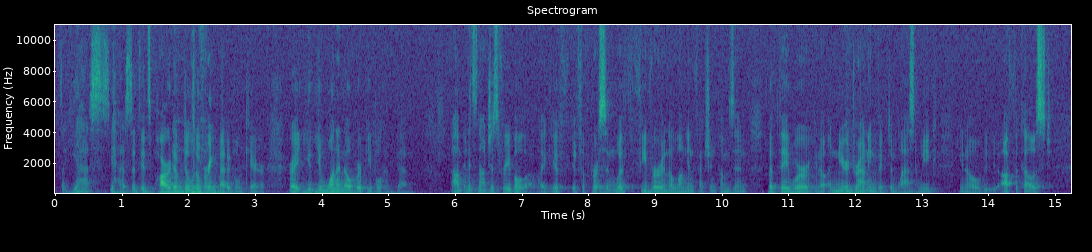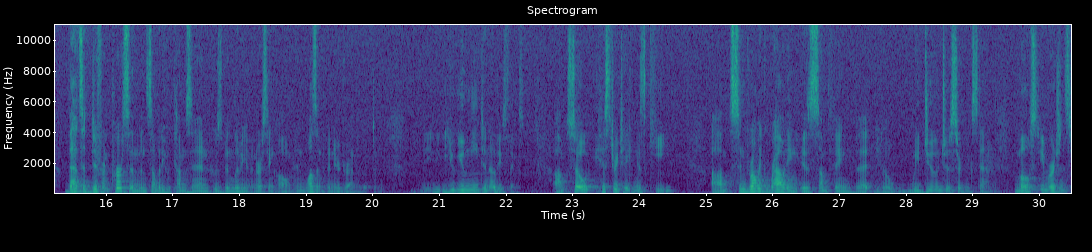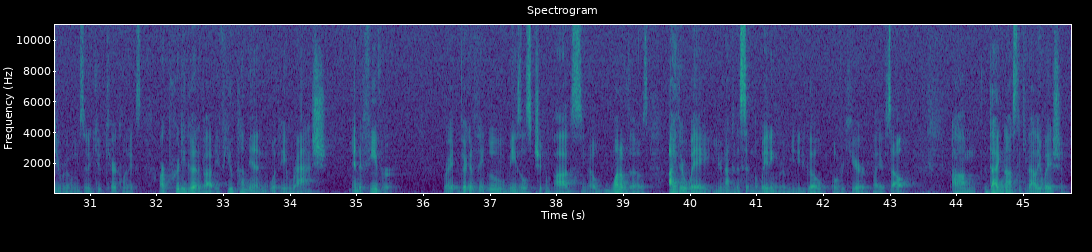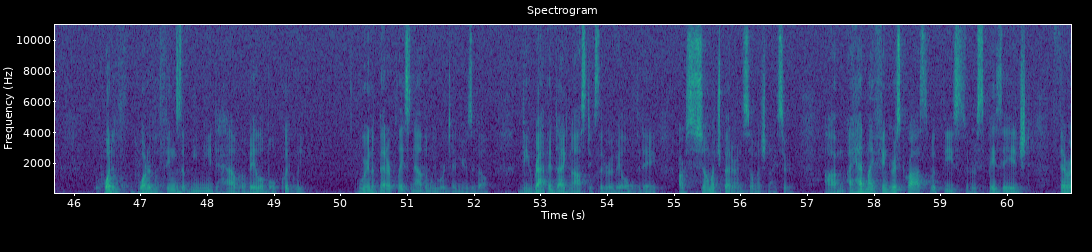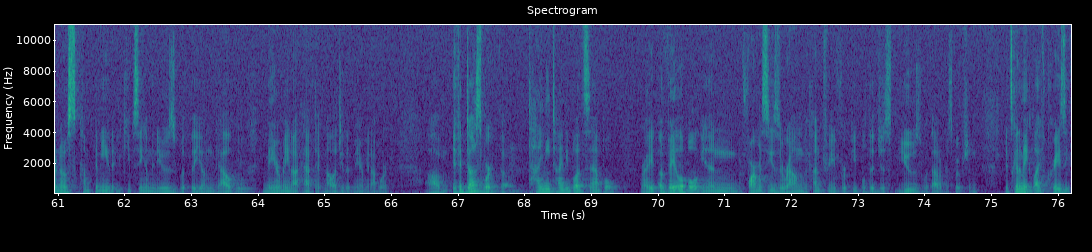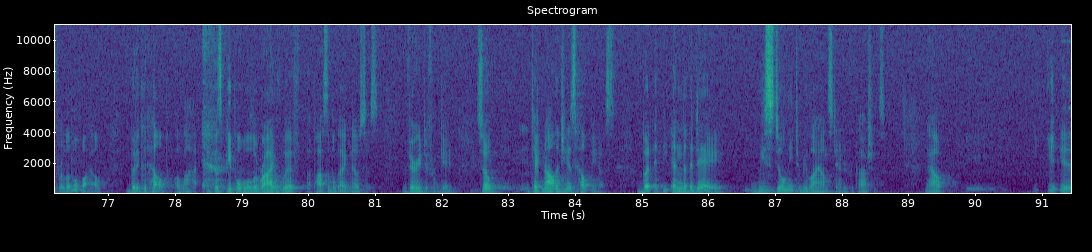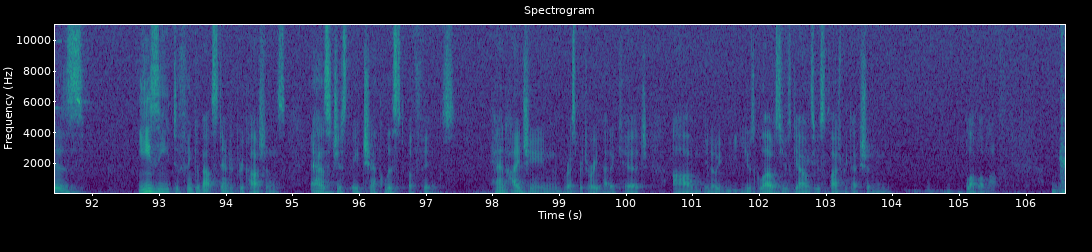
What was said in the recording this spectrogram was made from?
It's like, yes, yes, it's part of delivering medical care, right? You, you want to know where people have been. Um, and it's not just for Ebola. Like if, if a person with fever and a lung infection comes in, but they were you know, a near drowning victim last week you know, off the coast, that's a different person than somebody who comes in who's been living in a nursing home and wasn't a near drowning victim. You, you need to know these things. Um, so history taking is key. Um, syndromic routing is something that you know, we do to a certain extent. Most emergency rooms and acute care clinics are pretty good about if you come in with a rash and a fever, right, they're going to think, ooh, measles, chickenpox, you know, one of those. Either way, you're not going to sit in the waiting room. You need to go over here by yourself. Um, diagnostic evaluation. What, if, what are the things that we need to have available quickly? We're in a better place now than we were 10 years ago. The rapid diagnostics that are available today are so much better and so much nicer. Um, I had my fingers crossed with the sort of space-aged Theranos company that you keep seeing in the news with the young gal who may or may not have technology that may or may not work. Um, if it does work, though, tiny, tiny blood sample, right, available in pharmacies around the country for people to just use without a prescription, it's going to make life crazy for a little while, but it could help a lot because people will arrive with a possible diagnosis. Very different game. So technology is helping us, but at the end of the day, we still need to rely on standard precautions. Now, it is easy to think about standard precautions as just a checklist of things. Hand hygiene, respiratory etiquette, um, you know, use gloves, use gowns, use flash protection, blah, blah, blah.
